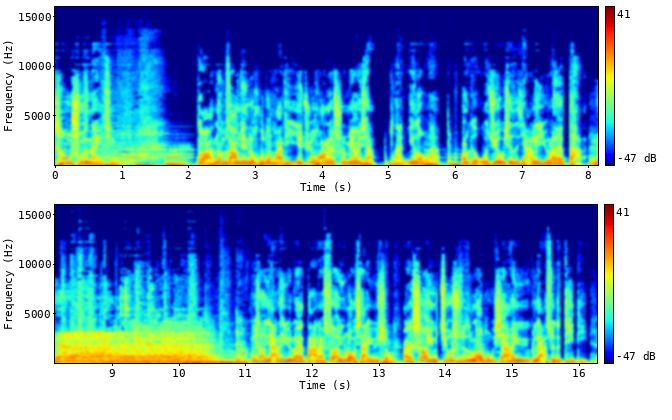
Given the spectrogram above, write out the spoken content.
成熟的那一天，对吧？那么咱们今天的互动话题，一句话来说明一下，啊，你老了，二哥，我觉得我现在压力越来越大了。为啥压力越来越大了？上有老下有小，哎，上有九十岁的老母，下还有一个两岁的弟弟。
